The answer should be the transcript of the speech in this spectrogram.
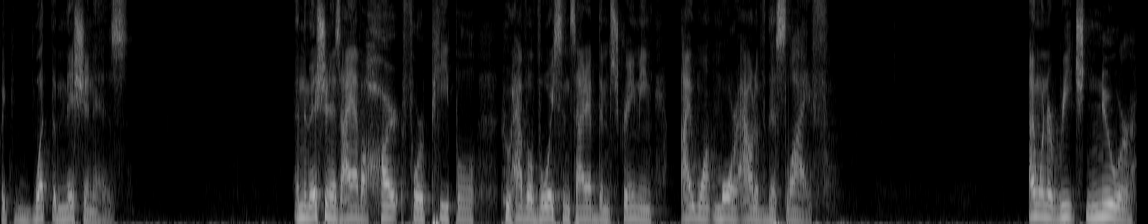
like what the mission is and the mission is i have a heart for people who have a voice inside of them screaming i want more out of this life i want to reach newer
